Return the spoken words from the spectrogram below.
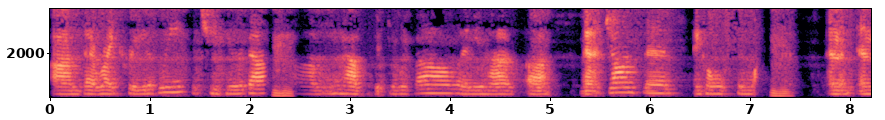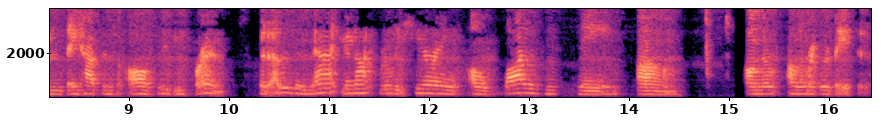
um, that write creatively that you hear about. Mhm. Um, you have Victor LaValle and you have uh, Mat Johnson and Colson Whitehead, Mhm. and, and they happen to all three be friends. But other than that, you're not really hearing a lot of names um, on the on a regular basis.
